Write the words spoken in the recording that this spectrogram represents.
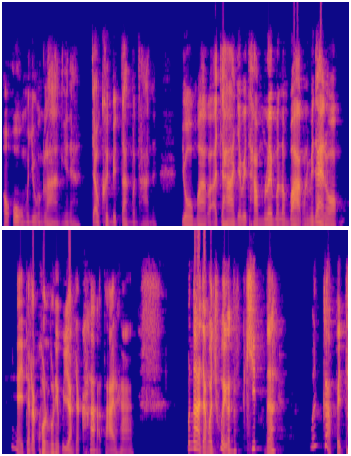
เอาโอ่งมาอยู่ข้างล่างอย่างนี้นะจะเอาขึ้นไปตั้งบนฐานนะโยมมาก็อาจารย์อย่าไปทำเลยมันลำบากมันไม่ได้หรอกไอ้แต่ละคนพวกนี้กูอยากจะฆ่าตายหา มันน่าจะมาช่วยกันคิดนะ มันกลับไปท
